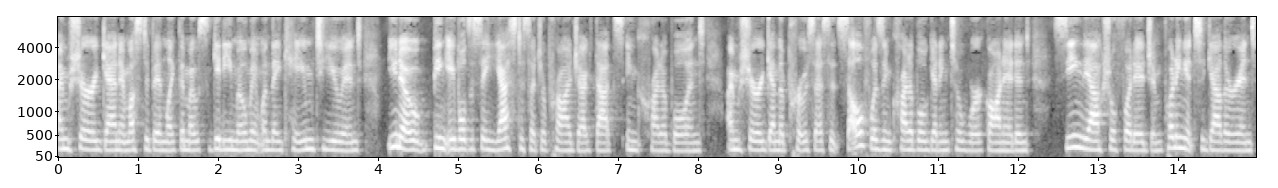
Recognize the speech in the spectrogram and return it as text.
I'm sure, again, it must have been like the most giddy moment when they came to you and, you know, being able to say yes to such a project. That's incredible. And I'm sure, again, the process itself was incredible getting to work on it and seeing the actual footage and putting it together. And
